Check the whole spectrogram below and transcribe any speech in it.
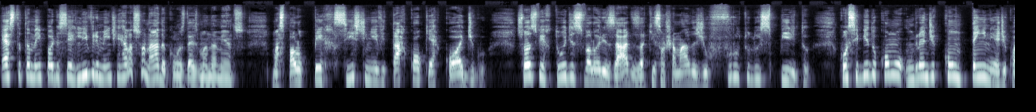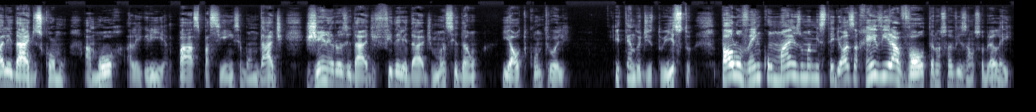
esta também pode ser livremente relacionada com os Dez Mandamentos, mas Paulo persiste em evitar qualquer código. Suas virtudes valorizadas aqui são chamadas de o fruto do Espírito, concebido como um grande container de qualidades como amor, alegria, paz, paciência, bondade, generosidade, fidelidade, mansidão e autocontrole. E tendo dito isto, Paulo vem com mais uma misteriosa reviravolta na sua visão sobre a lei.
